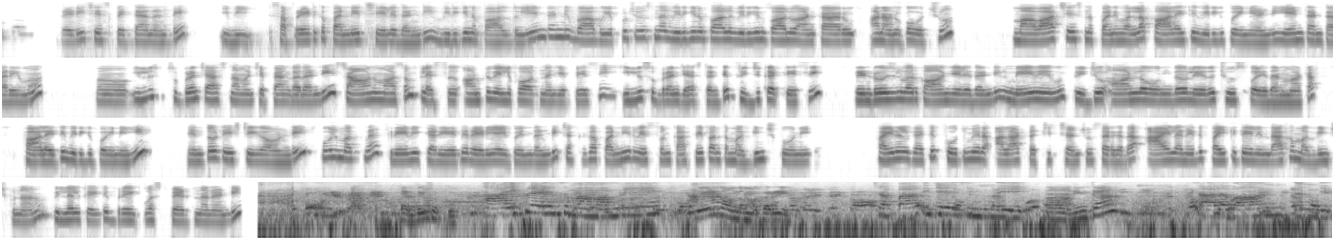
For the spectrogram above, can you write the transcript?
రెడీ చేసి పెట్టానంటే ఇవి సపరేట్గా పన్నీర్ చేయలేదండి. విరిగిన పాలతో. ఏంటండి బాబు? ఎప్పుడు చూసినా విరిగిన పాలు విరిగిన పాలు అంటారు అని అనుకోవచ్చు. మా వారు చేసిన పని వల్ల పాలైతే విరిగిపోయినాయండి. ఏంటంటారేమో? ఇల్లు శుభ్రం చేస్తున్నామని చెప్పాం కదండి. శ్రావణ మాసం ప్లస్ అంటూ వెళ్ళిపోతుందని చెప్పేసి ఇల్లు శుభ్రం చేస్తుంటే ఫ్రిడ్జ్ కట్టేసి రెండు రోజుల వరకు ఆన్ చేయలేదండి. మేమేమో ఫ్రిడ్జ్ ఆన్లో ఉందో లేదో చూసుకోలేదన్నమాట. పాలైతే విరిగిపోయినాయి. ఎంతో టేస్టీగా ఉండి పూల్ మక్న గ్రేవీ కర్రీ అయితే రెడీ అయిపోయిందండి. చక్కగా పన్నీర్ వేసుకొని కాసేపు అంత మగ్గించుకొని ఫైనల్గా అయితే కొత్తిమీర అలా టచ్ ఇచ్చాను. చూసారు కదా ఆయిల్ అనేది పైకి తేలిన దాకా మగ్గించుకున్నాను. పిల్లలకి అయితే బ్రేక్ఫాస్ట్ పెడుతున్నానండి. పెద్దగా చెప్పు. హాయ్ ఫ్రెండ్స్ మా మమ్మీ వేడిగా ఉందమ్మా కర్రీ. చపాతి చేసింది. ఇంకా? చాలా బాగుంటుంది.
